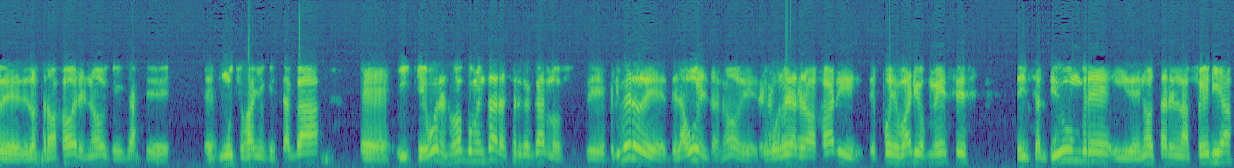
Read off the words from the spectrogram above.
de, los trabajadores, ¿no? que hace muchos años que está acá, eh, y que bueno, nos va a comentar acerca, Carlos, de, primero de, la vuelta, ¿no? De, volver a trabajar y después de varios meses de incertidumbre y de no estar en la feria,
